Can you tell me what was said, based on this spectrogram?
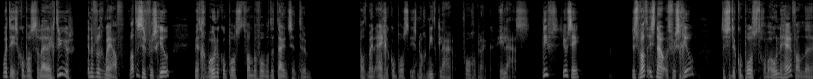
wordt deze compost erg duur. En dan vroeg ik mij af, wat is het verschil met gewone compost van bijvoorbeeld het tuincentrum? Want mijn eigen compost is nog niet klaar voor gebruik, helaas. Liefs, José. Dus wat is nou het verschil tussen de compost gewoon hè, van, eh,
